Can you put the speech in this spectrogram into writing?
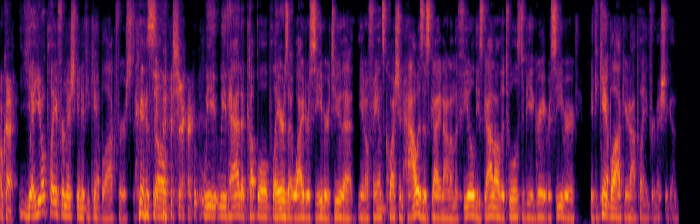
Okay. Yeah, you don't play for Michigan if you can't block first. so sure. we we've had a couple players at wide receiver too that you know fans question how is this guy not on the field? He's got all the tools to be a great receiver. If you can't block, you're not playing for Michigan.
